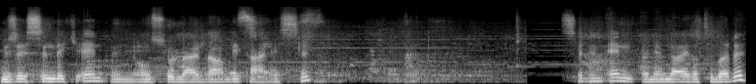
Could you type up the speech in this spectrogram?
Müzesi'ndeki en ünlü unsurlardan bir tanesi senin en önemli ayrıntıları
